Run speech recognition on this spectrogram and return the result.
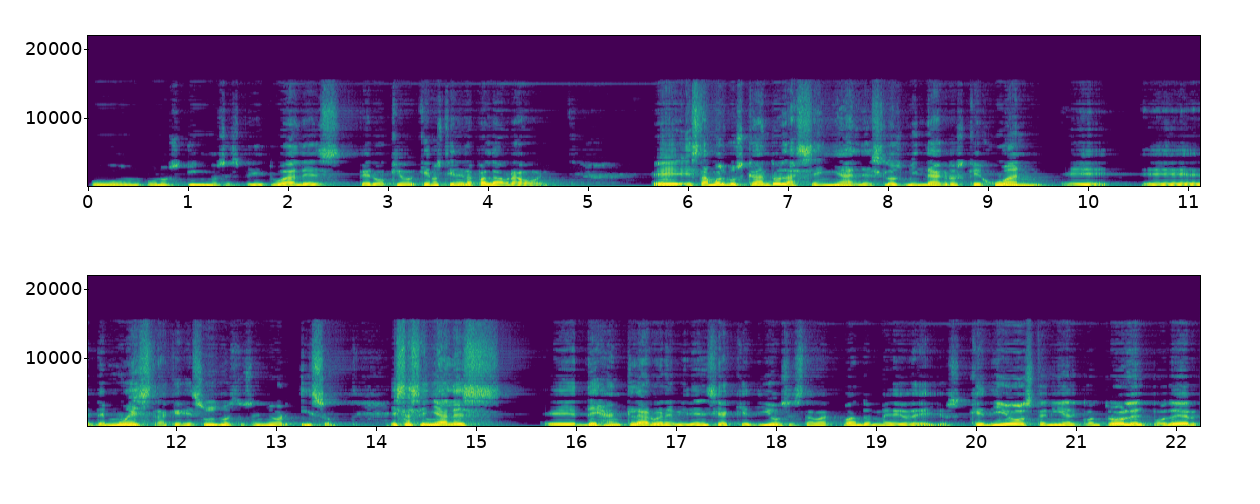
un, unos himnos espirituales, pero ¿qué, ¿qué, nos tiene la palabra hoy? Eh, estamos buscando las señales, los milagros que Juan eh, eh, demuestra que Jesús nuestro Señor hizo. Estas señales dejan claro en evidencia que Dios estaba actuando en medio de ellos, que Dios tenía el control, el poder,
